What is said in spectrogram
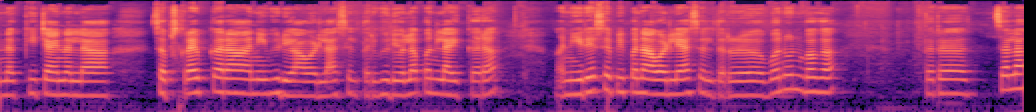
नक्की चॅनलला सबस्क्राईब करा आणि व्हिडिओ आवडला असेल तर व्हिडिओला पण लाईक करा. आणि रेसिपी पण आवडली असेल तर बनवून बघा. तर चला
